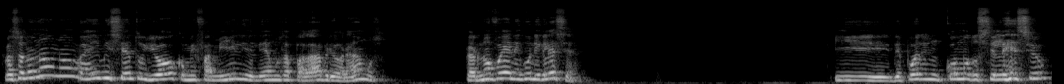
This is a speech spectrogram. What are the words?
A pessoa, não, não, aí me sento eu com minha família, lemos a palavra e oramos, mas não vou a nenhuma igreja. E depois de um incômodo silêncio,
